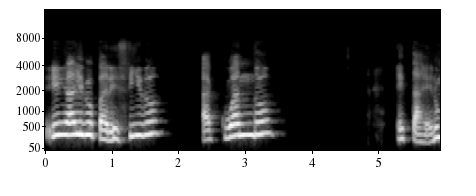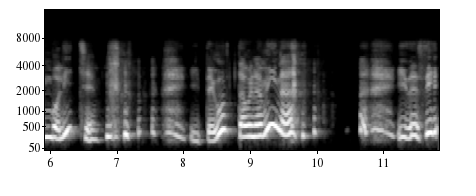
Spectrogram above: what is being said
Es algo parecido a cuando estás en un boliche y te gusta una mina y decís,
